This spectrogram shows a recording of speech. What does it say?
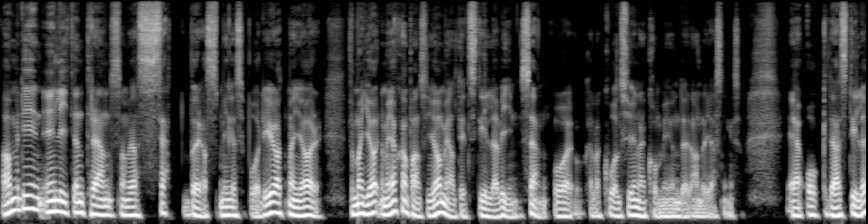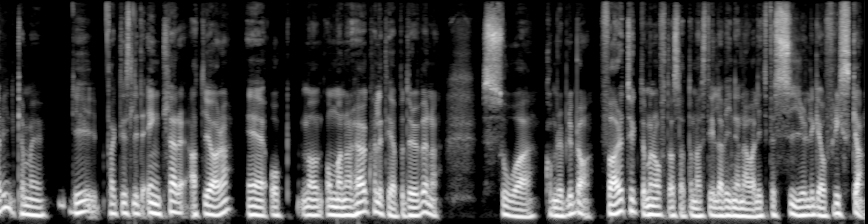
Ja, men det är en, en, liten trend som vi har sett börja smyga sig på. Det är ju att man gör, för man gör, när man gör champagne så gör man alltid ett stilla vin sen och själva kolsyrorna kommer ju under andra jäsningen. Eh, och det här stilla vin kan man ju, det är faktiskt lite enklare att göra eh, och man, om man har hög kvalitet på druvorna så kommer det bli bra. Förut tyckte man oftast att de här stilla vinerna var lite för syrliga och friska.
